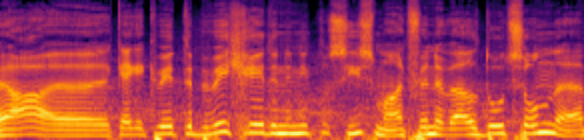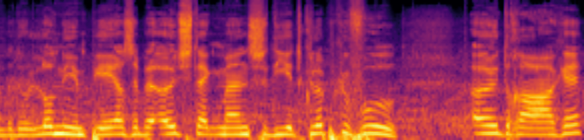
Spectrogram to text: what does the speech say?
Ja, uh, kijk, ik weet de beweegredenen niet precies, maar ik vind het wel doodzonde. Ik bedoel, Lonnie en Pierre zijn bij uitstek mensen die het clubgevoel uitdragen.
